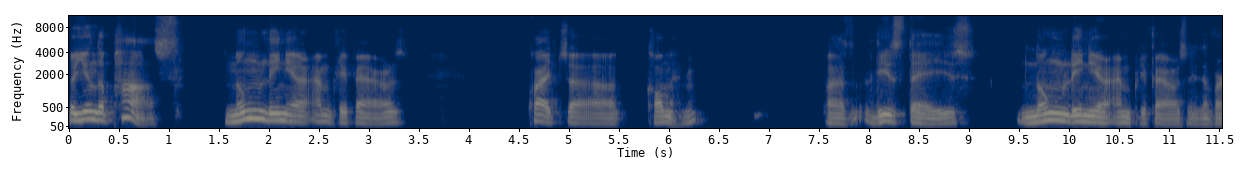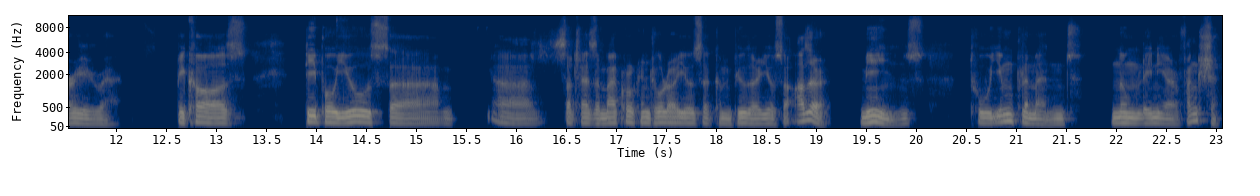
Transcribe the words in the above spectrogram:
So in the past, non-linear amplifiers quite uh, common, but these days, non-linear amplifiers is very rare because people use um, uh, such as a microcontroller, use a computer, use other means to implement non-linear function.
